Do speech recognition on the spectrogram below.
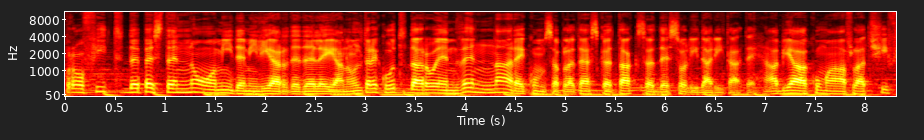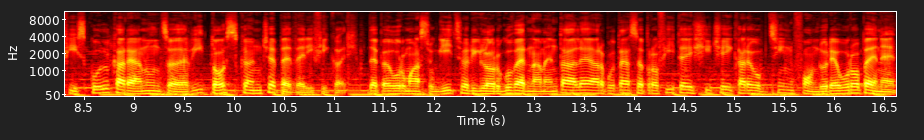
Profit de peste 9.000 de miliarde de lei anul trecut, dar OMV n-are cum să plătească taxă de solidaritate. Abia acum a aflat și fiscul, care anunță ritos că începe verificări. De pe urma sughițurilor guvernamentale ar putea să profite și cei care obțin fonduri europene.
